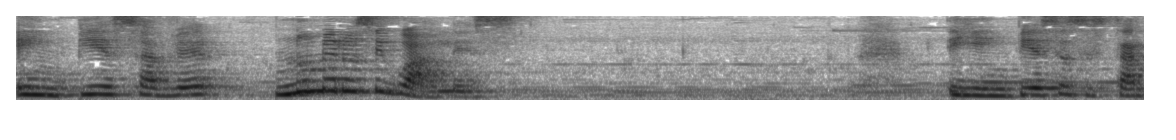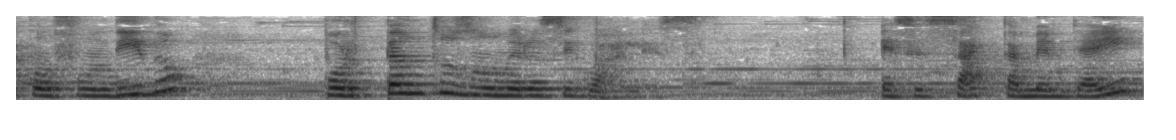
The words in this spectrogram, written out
empieza a ver números iguales y empiezas a estar confundido por tantos números iguales. Es exactamente ahí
